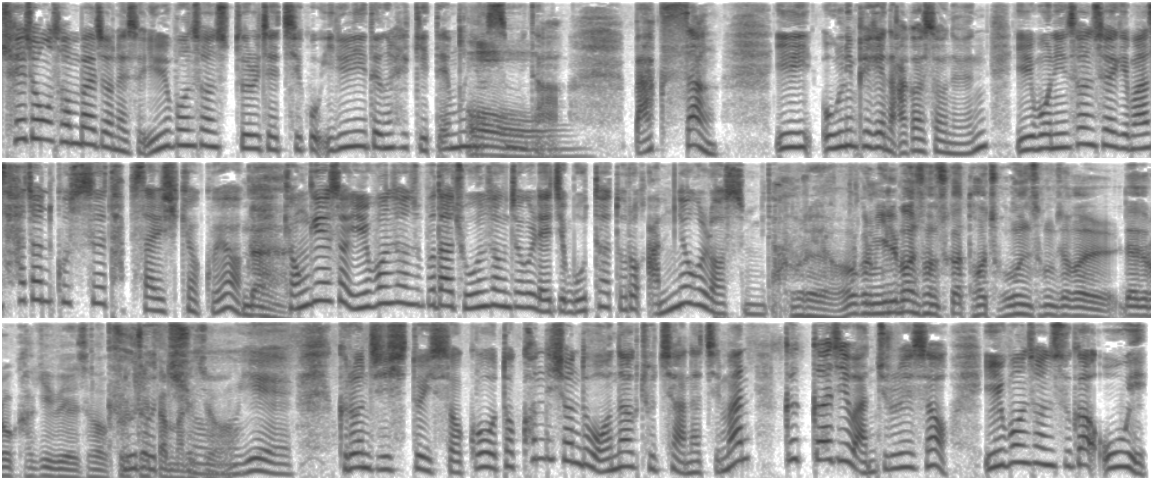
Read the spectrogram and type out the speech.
최종 선발전에서 일본 선수들을 제치고 1, 2등을 했기 때문이었습니다. 어. 막상 이 올림픽에 나가서는 일본인 선수에게만 사전 코스 답사를 시켰고요. 네. 경기에서 일본 선수보다 좋은 성적을 내지 못하도록 압력을 넣었습니다. 그래요. 그럼 일본 선수가 더 좋은 성적을 내도록 하기 위해서 그렇게 했단 말이죠. 예. 그런 지시도 있었고 또 컨디션도 워낙 좋지 않았지만 끝까지 완주를 해서 일본 선수가 5위,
